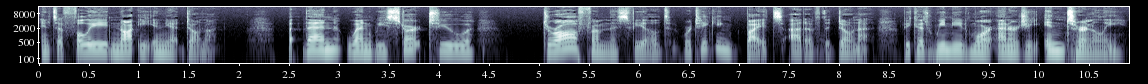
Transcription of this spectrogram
It's a fully not eaten yet donut. But then when we start to draw from this field, we're taking bites out of the donut because we need more energy internally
